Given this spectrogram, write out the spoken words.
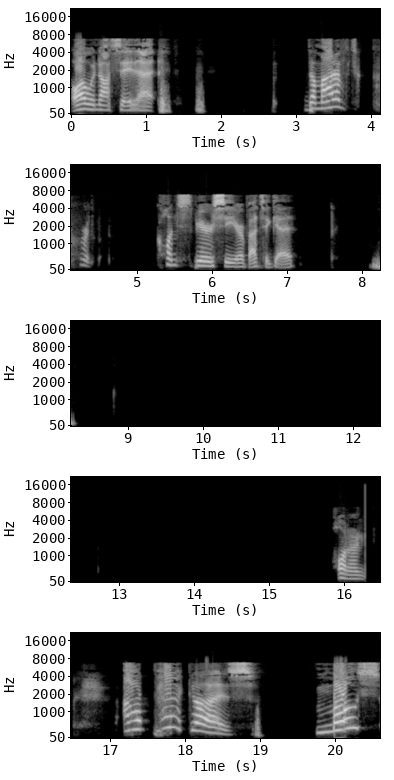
Oh, I would not say that. The amount of cr- conspiracy you're about to get. Hold on. Alpacas! Most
